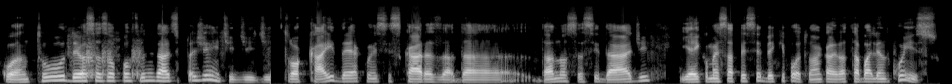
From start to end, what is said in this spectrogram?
quanto deu essas oportunidades para gente de, de, trocar ideia com esses caras da, da, da, nossa cidade e aí começar a perceber que, pô, tem uma galera trabalhando com isso.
